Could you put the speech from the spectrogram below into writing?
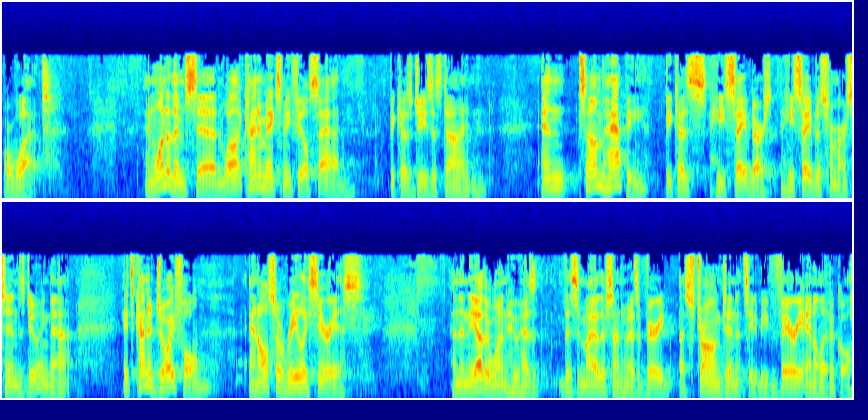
Or what? And one of them said, "Well, it kind of makes me feel sad because Jesus died." And some happy because he saved our he saved us from our sins doing that. It's kind of joyful and also really serious. And then the other one, who has this is my other son, who has a very a strong tendency to be very analytical.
